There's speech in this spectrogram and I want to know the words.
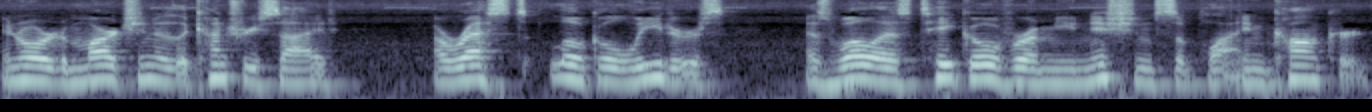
in order to march into the countryside, arrest local leaders, as well as take over a munition supply in Concord.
